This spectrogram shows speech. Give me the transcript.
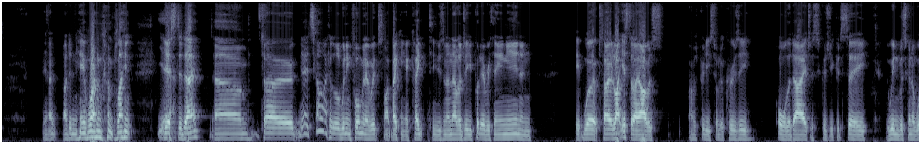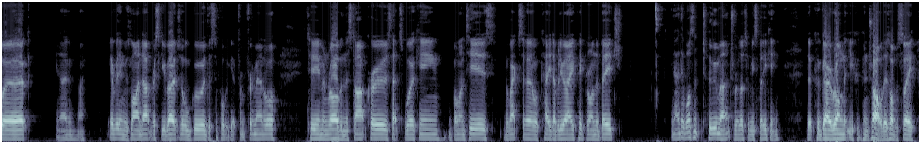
You know, I didn't hear one complaint yesterday. Um, so yeah, it's kind of like a little winning formula. It's like baking a cake, to use an analogy. You put everything in, and it worked. So like yesterday, I was I was pretty sort of cruisy all the day, just because you could see the wind was going to work. You know, everything was lined up. Rescue boats all good. The support we get from Fremantle. Tim and Rob and the Start crews, that's working. Volunteers, the Waxer or KWA, people on the beach. You know, there wasn't too much, relatively speaking, that could go wrong that you could control. There's obviously,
